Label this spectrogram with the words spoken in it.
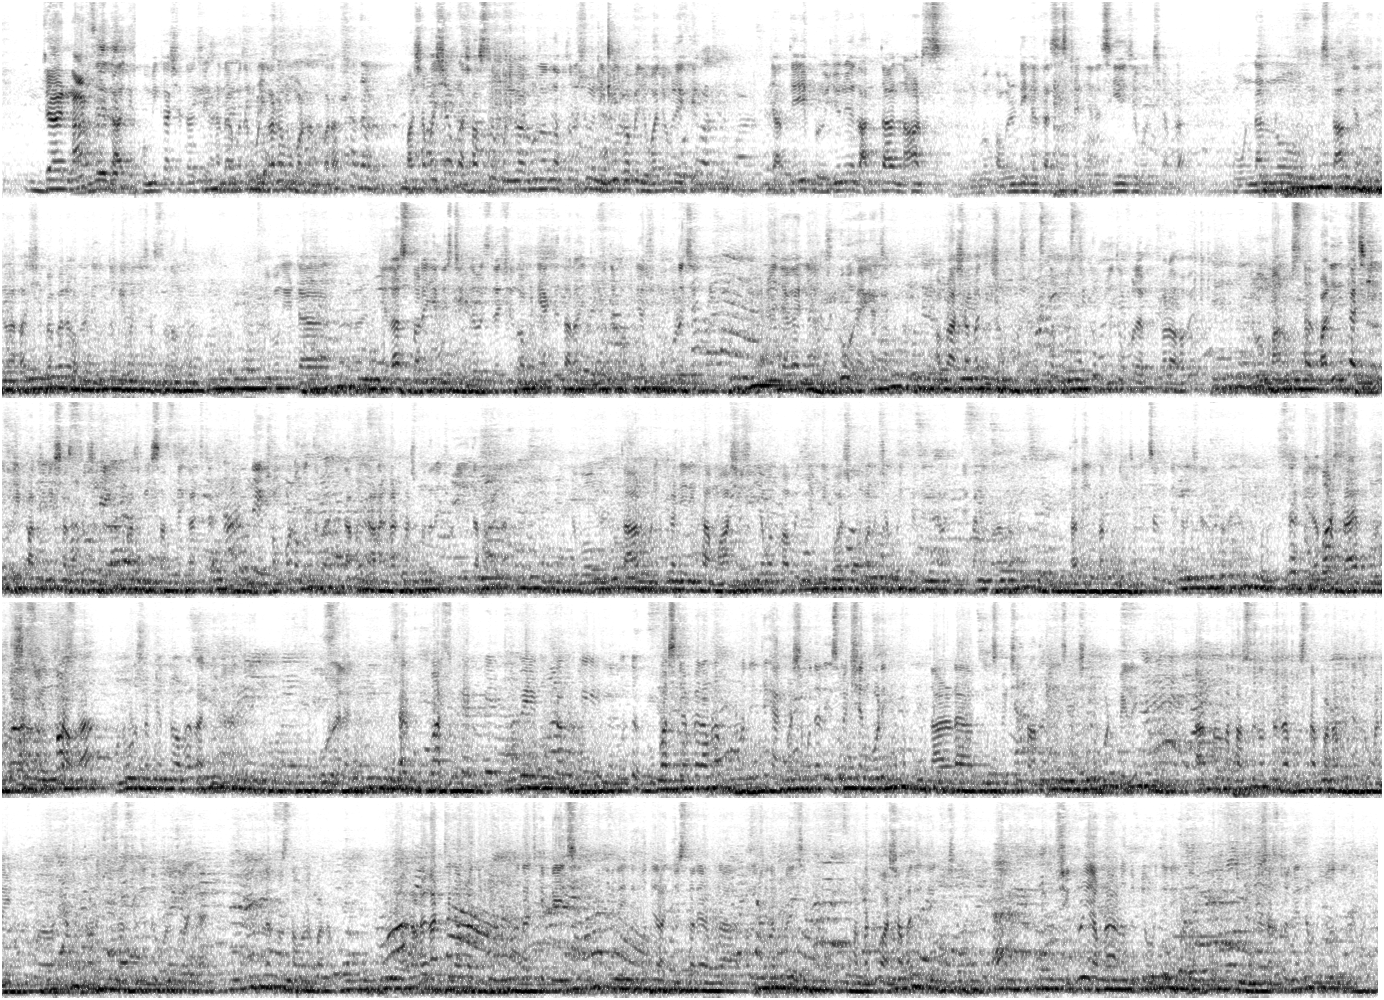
ভূমিকা সেটা হচ্ছে এখানে আমাদের পরিকাঠামো গঠন করা। পাশাপাশি আমরা স্বাস্থ্য পরিবার কল্যাণ দপ্তরের সঙ্গে নিবিড়ভাবে যোগাযোগ রেখে যাতে প্রয়োজনীয় ডাক্তার নার্স এবং কমিউনিটি হেলথ অ্যাসিস্ট্যান্ট যেটা সিএইচে বলছি আমরা অন্যান্য স্টাফ যাতে দেওয়া হয় সে ব্যাপারে অলরেডি উদ্যোগী হয়েছে স্বাস্থ্য দপ্তর। এটা জেলা স্তরে যে ডিস্ট্রিক্ট লেভেল সিলেকশন কমিটি আছে, তারা ইতিমধ্যে প্রক্রিয়া শুরু করেছে। বিভিন্ন জায়গায় নিয়োগ শুরু হয়ে গেছে। আমরা আশাবাদী সম- সমস্ত গোষ্ঠী খুব দ্রুত করা হবে এবং মানুষ তার বাড়ির কাছে এই প্রাথমিক স্বাস্থ্য প্রাথমিক স্বাস্থ্যের কাজটা সম্পন্ন করতে পারে তারপরে রানাঘাট হাসপাতালে ছুটে যেতে পারে না। তার পরীক্ষা নিরীক্ষা মা শিশু যেমন পাবে তেমনি বয়স্ক মানুষের পরীক্ষা নিরীক্ষা দিতে পারি। তাদের প্রাথমিক চিকিৎসা দিতে পারি স্যার এবার প্রায় পনেরোশো কেন্দ্র আমরা পনেরোশো কেন্দ্র আমরা রাজ্য পুরো। এলাকায়। স্যার উপাস ক্যাম্পে ক্যাম্পের আমরা পনেরো দিন থেকে এক মাসের মধ্যে ইন্সপেকশন করি। তার একটা ইন্সপেকশন প্রাথমিক ইন্সপেকশন রিপোর্ট পেলে। তারপর আমরা স্বাস্থ্য দপ্তরের ব্যবস্থা পাঠাবো যাতে ওখানে স্বাস্থ্য কেন্দ্র বলে চলে যায়। ব্যবস্থা আমরা পাঠাবো। রানাঘাট থেকে আমরা দুটো আজকে পেয়েছি। ইতিমধ্যে রাজ্য স্তরে আমরা আলোচনা করেছি। আমরা খুব আশাবাদী দেখছি খুব শীঘ্রই আমরা আরও দুটি অর্থনীতি স্বাস্থ্যকেন্দ্রে অনুমোদন দেবো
